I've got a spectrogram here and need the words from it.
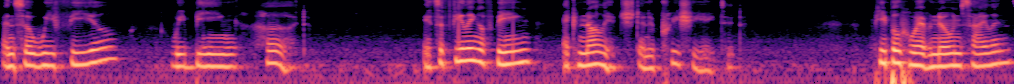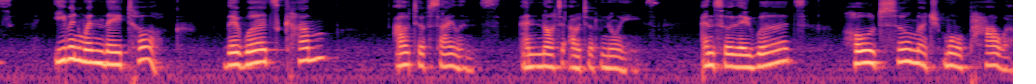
and so we feel we being heard. It's a feeling of being acknowledged and appreciated. People who have known silence, even when they talk, their words come out of silence and not out of noise. And so their words hold so much more power,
